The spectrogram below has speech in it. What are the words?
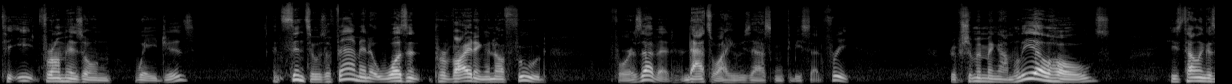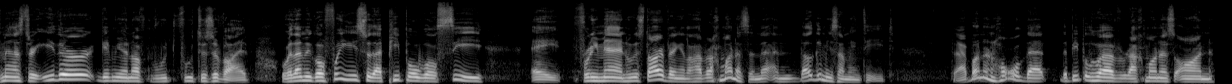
to eat from his own wages, and since it was a famine, it wasn't providing enough food for his Eved, and that's why he was asking to be set free. Reb Shimon ben Gamliel holds He's telling his master, either give me enough food to survive, or let me go free so that people will see a free man who is starving and they'll have Rahmanas and, and they'll give me something to eat. The Rabbanan hold that the people who have Rahmanas on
